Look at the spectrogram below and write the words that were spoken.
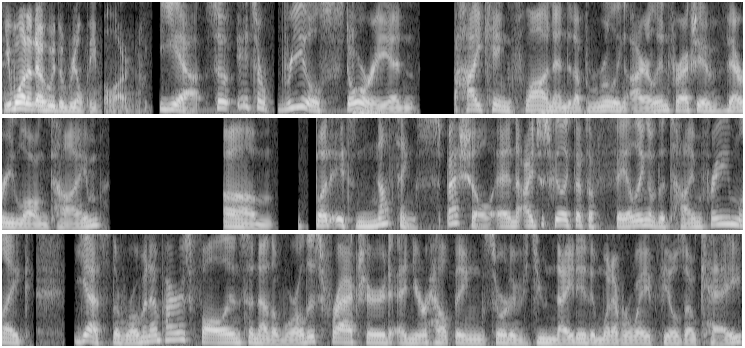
You want to know who the real people are. Yeah, so it's a real story, and High King Flann ended up ruling Ireland for actually a very long time. Um, but it's nothing special, and I just feel like that's a failing of the time frame. Like, yes, the Roman Empire has fallen, so now the world is fractured, and you're helping sort of unite it in whatever way feels okay.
